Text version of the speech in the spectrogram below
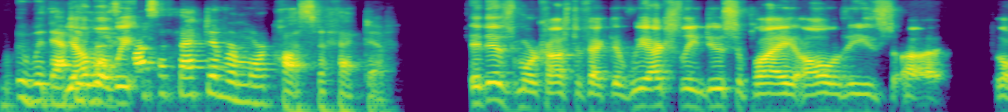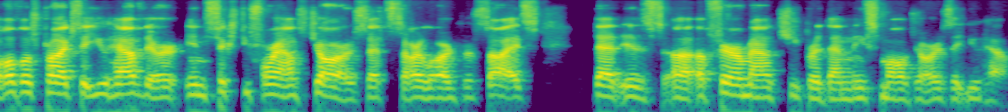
Would that yeah, be well, we, cost effective or more cost effective? It is more cost effective. We actually do supply all of these, uh, all those products that you have there in 64 ounce jars. That's our larger size. That is uh, a fair amount cheaper than these small jars that you have.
